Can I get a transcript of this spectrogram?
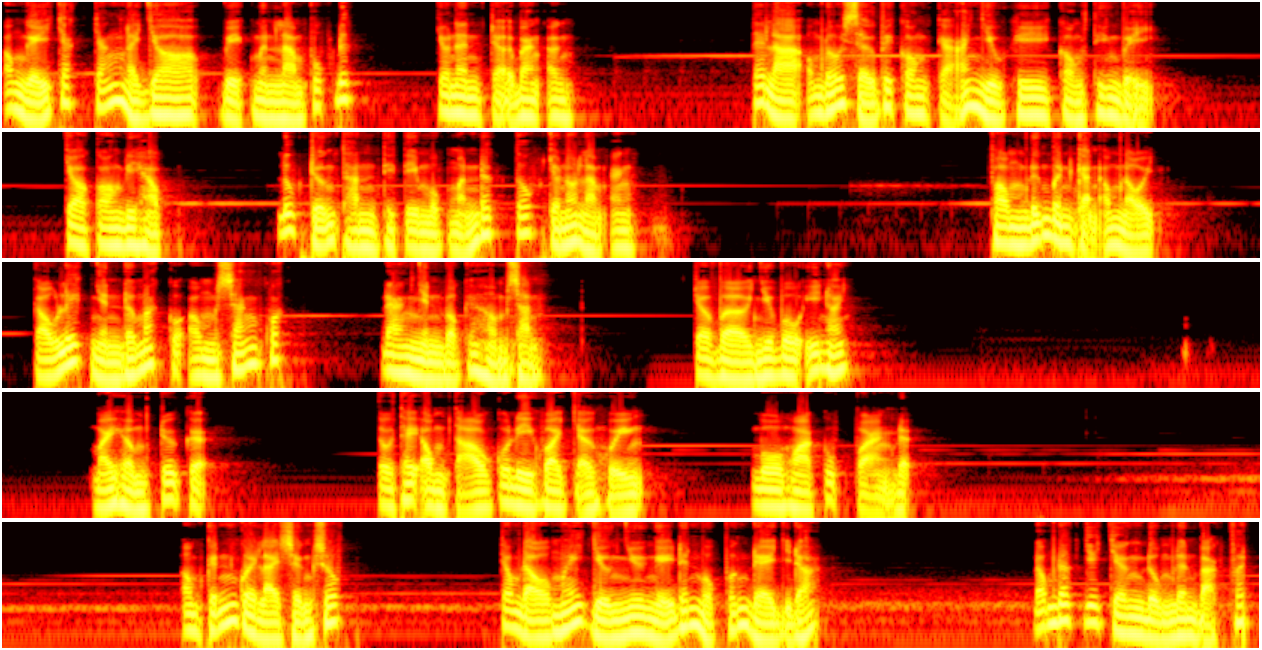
Ông nghĩ chắc chắn là do việc mình làm phúc đức, Cho nên trời ban ân. Thế là ông đối xử với con cả nhiều khi còn thiên vị. Cho con đi học, Lúc trưởng thành thì tìm một mảnh đất tốt cho nó làm ăn. Phong đứng bên cạnh ông nội. Cậu liếc nhìn đôi mắt của ông sáng quắc Đang nhìn vào cái hòm xanh Trở vờ như vô ý nói. Mấy hôm trước Tôi thấy ông Tạo có đi qua chợ huyện Mua hoa cúc vàng đó. Ông Kính quay lại sửng sốt. Trong đầu mấy dường như nghĩ đến một vấn đề gì đó. Đống đất dưới chân đụng lên bạc phách.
